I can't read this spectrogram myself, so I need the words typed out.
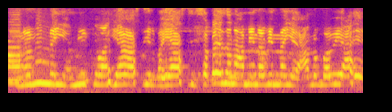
नवीन नाही मी किंवा ह्या असतील भैया असतील सगळेजण आम्ही नवीन नाहीये. अनुभवी आहे.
